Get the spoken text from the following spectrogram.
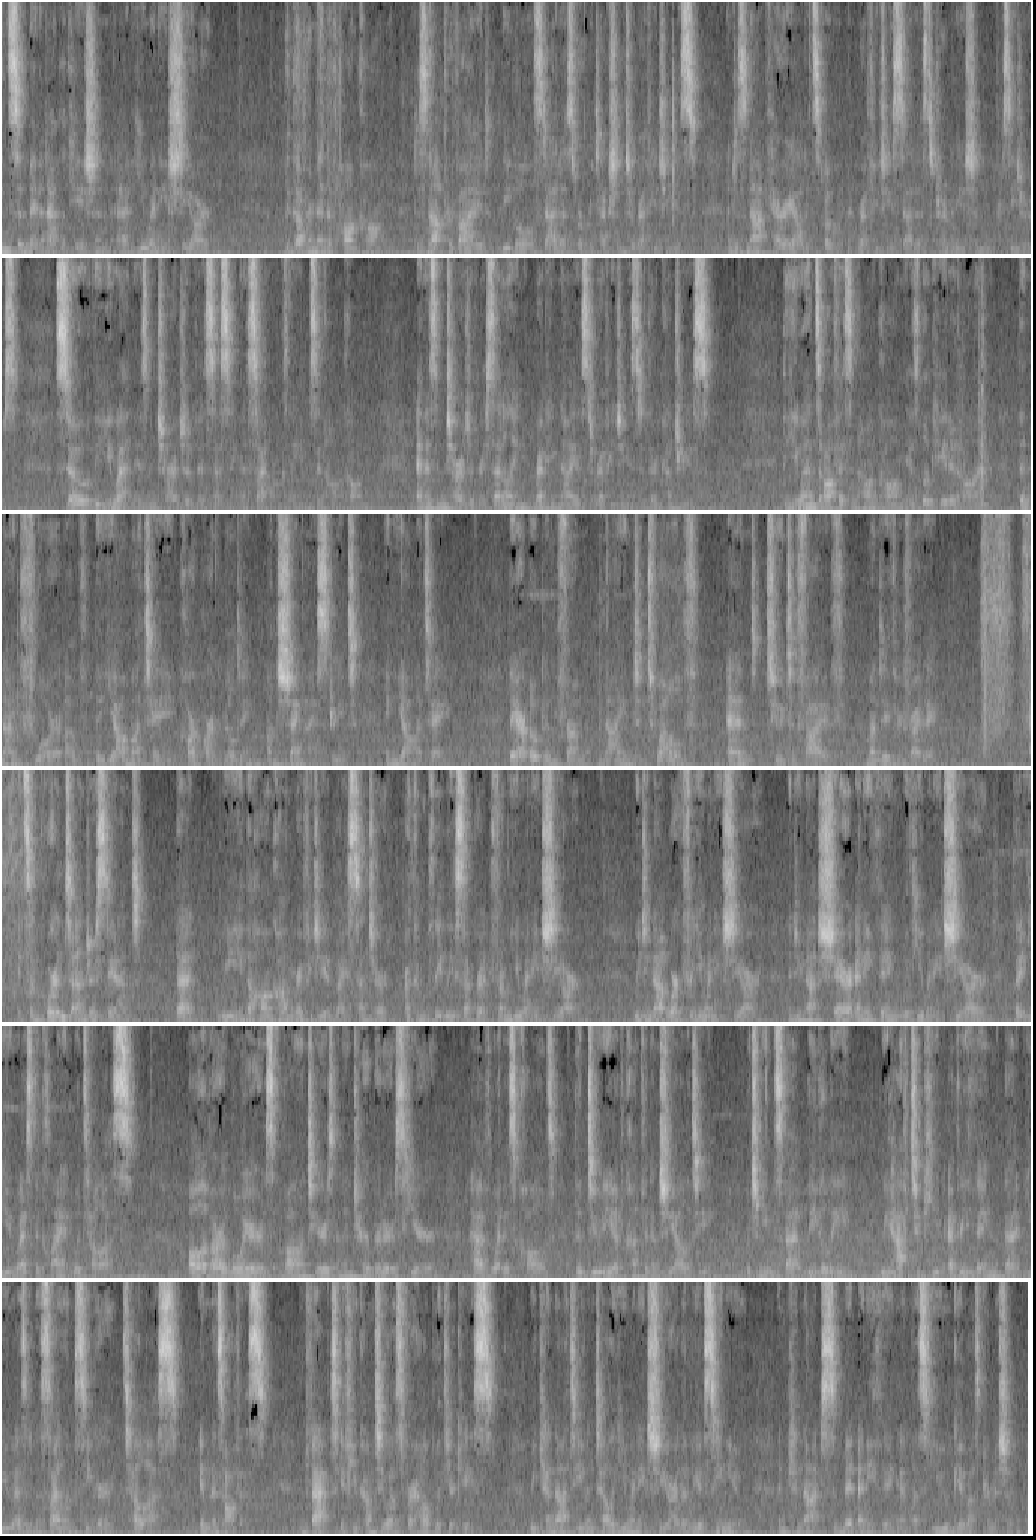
can submit an application at UNHCR. The government of Hong Kong does not provide legal status or protection to refugees and does not carry out its own refugee status determination procedures. So the UN is in charge of assessing asylum claims in Hong Kong and is in charge of resettling recognized refugees to third countries. The UN's office in Hong Kong is located on the ninth floor of the Yau Ma Tei Car Park building on Shanghai Street in Yau Ma Tei. They are open from 9 to 12 and 2 to 5, Monday through Friday. It's important to understand that we, the Hong Kong Refugee Advice Center, are completely separate from UNHCR. We do not work for UNHCR and do not share anything with UNHCR that you, as the client, would tell us. All of our lawyers, volunteers, and interpreters here have what is called the duty of confidentiality, which means that legally we have to keep everything that you, as an asylum seeker, tell us in this office. In fact, if you come to us for help with your case, we cannot even tell UNHCR that we have seen you and cannot submit anything unless you give us permission.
